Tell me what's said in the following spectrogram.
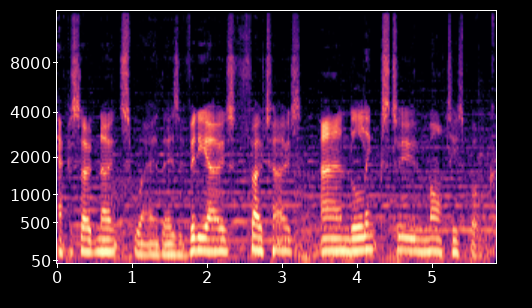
episode notes where there's videos, photos, and links to Marti's book.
